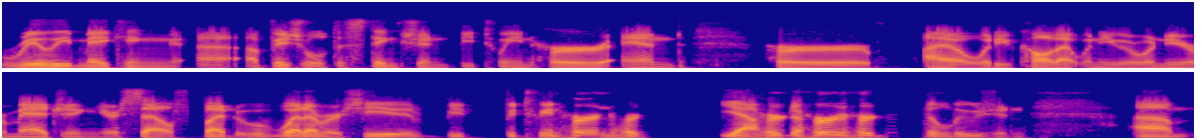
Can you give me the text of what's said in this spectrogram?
really making uh, a visual distinction between her and her I know what do you call that when you when you're imagining yourself? But whatever she be, between her and her yeah her her her delusion. Um,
